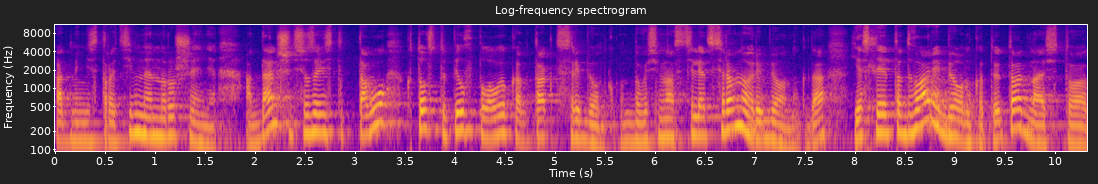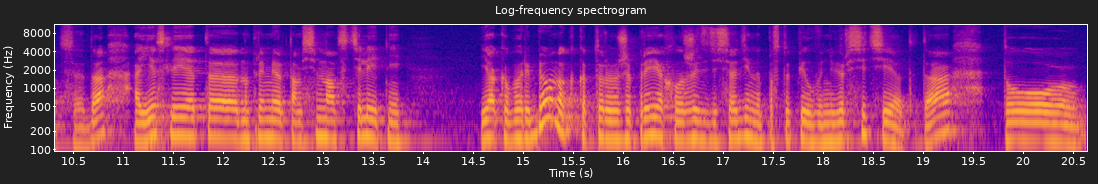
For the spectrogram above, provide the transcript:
административное нарушение. А дальше все зависит от того, кто вступил в половой контакт с ребенком. До 18 лет все равно ребенок, да. Если это два ребенка, то это одна ситуация, да. А если это, например, там 17-летний якобы ребенок, который уже приехал жить здесь один и поступил в университет, да, то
